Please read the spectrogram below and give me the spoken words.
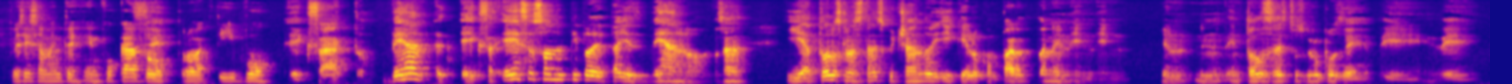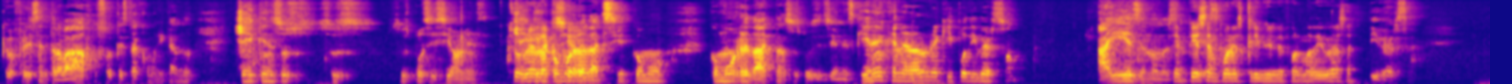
Precisamente enfocado, proactivo. Exacto. Vean, eh, esos son el tipo de detalles, véanlo. O sea, y a todos los que nos están escuchando y que lo compartan en, todos estos grupos de, que ofrecen trabajos o que están comunicando, chequen sus, sus, posiciones, chequen cómo, cómo, redactan sus posiciones. ¿Quieren generar un equipo diverso? Ahí es en donde se Empiecen por escribir de forma diversa. Diversa.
